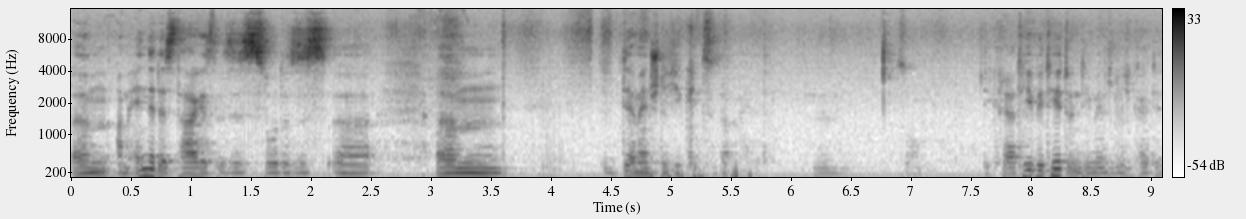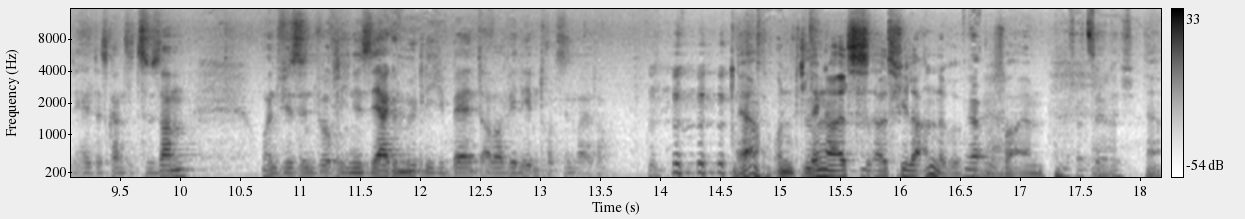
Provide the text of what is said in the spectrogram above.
ähm, am Ende des Tages ist es so, dass es äh, ähm, der menschliche Kit zusammenhält. Mhm. So. Die Kreativität und die Menschlichkeit, die hält das Ganze zusammen und wir sind wirklich eine sehr gemütliche Band, aber wir leben trotzdem weiter. Ja, und länger als, als viele andere Ja. vor allem. Tatsächlich. Ja.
